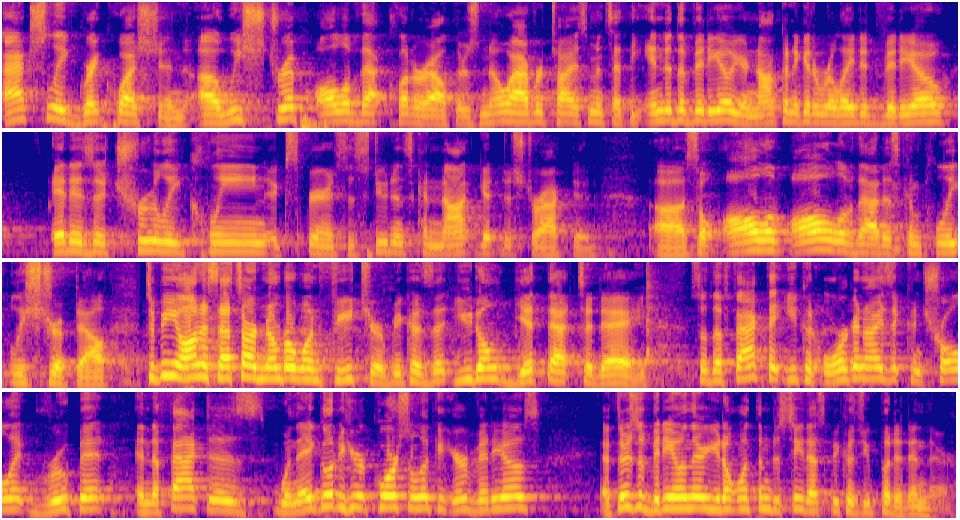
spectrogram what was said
Actually, great question. Uh, we strip all of that clutter out. There's no advertisements. At the end of the video, you're not going to get a related video. It is a truly clean experience. The students cannot get distracted. Uh, so all of, all of that is completely stripped out. To be honest, that's our number one feature because that, you don't get that today. So the fact that you could organize it, control it, group it, and the fact is when they go to your course and look at your videos, if there's a video in there you don't want them to see, that's because you put it in there.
